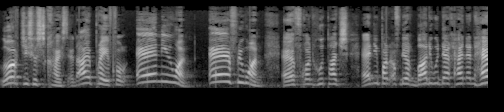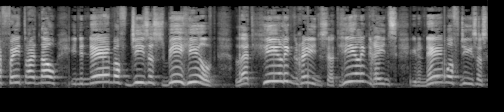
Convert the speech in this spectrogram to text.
Lord Jesus Christ, and I pray for anyone, everyone, everyone who touch any part of their body with their hand and have faith right now, in the name of Jesus, be healed. Let healing reigns, let healing reigns in the name of Jesus,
